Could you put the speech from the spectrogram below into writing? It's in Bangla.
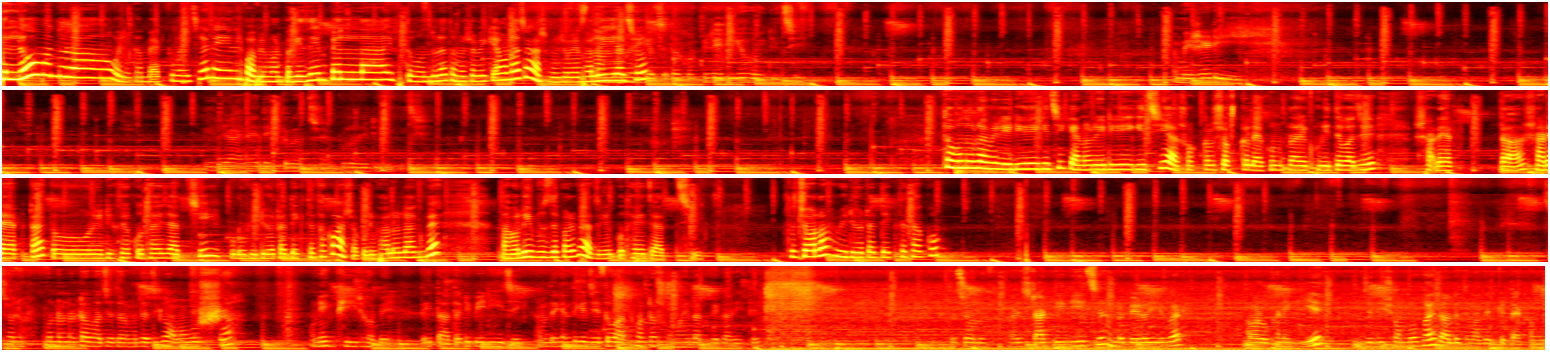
হ্যালো বন্ধুরা welcome back to my channel Popy Mon Pakhi simple life তো বন্ধুরা তোমরা সবাই কেমন আছো? আশা করি সবাই ভালোই আছো। আমি রেডিও হয়ে গেছি। আমি রেডি এই যে আয়নায় দেখতে পাচ্ছ পুরো রেডি হয়ে গেছি। তো বন্ধুরা আমি রেডি হয়ে গেছি কেন রেডি হয়ে গেছি? আর সকাল সকাল এখন প্রায় ঘড়িতে বাজে সাড়ে আটটা সাড়ে আটটা, তো রেডি হয়ে কোথায় যাচ্ছি পুরো ভিডিওটা দেখতে থাকো, আশা করি ভালো লাগবে। তাহলেই বুঝতে পারবে আজকে কোথায় যাচ্ছি। তো চলো ভিডিওটা দেখতে থাকো। চলো, পনেরোটা বাজে, তার মধ্যে আজকে অমাবস্যা, অনেক ভিড় হবে, তাই তাড়াতাড়ি বেরিয়ে যাই। আমাদের এখান থেকে যেতেও আধ ঘণ্টা সময় লাগবে গাড়িতে। তো চলো, গাড়ি স্টার্ট দিয়ে দিয়েছে, আমরা বেরোই এবার। আবার ওখানে গিয়ে যদি সম্ভব হয় তাহলে তোমাদেরকে দেখাবো।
